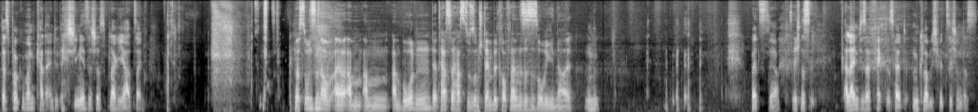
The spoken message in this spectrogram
das Pokémon kann ein chinesisches Plagiat sein. Du hast unten auf, äh, am, am, am Boden der Tasse hast du so einen Stempel drauf, dann ist es das Original. Mhm. Weil es, ja, ist echt das, allein dieser Fakt ist halt unglaublich witzig und das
